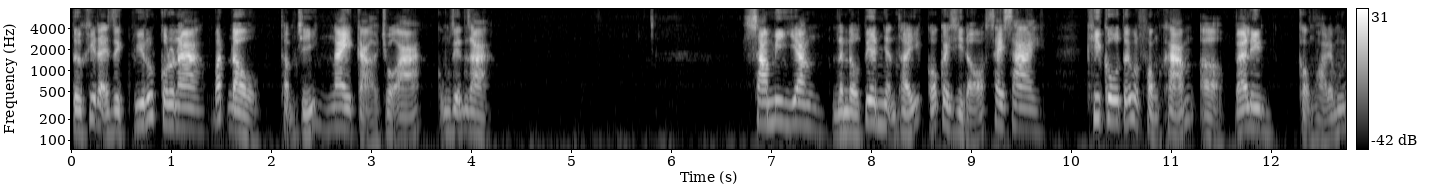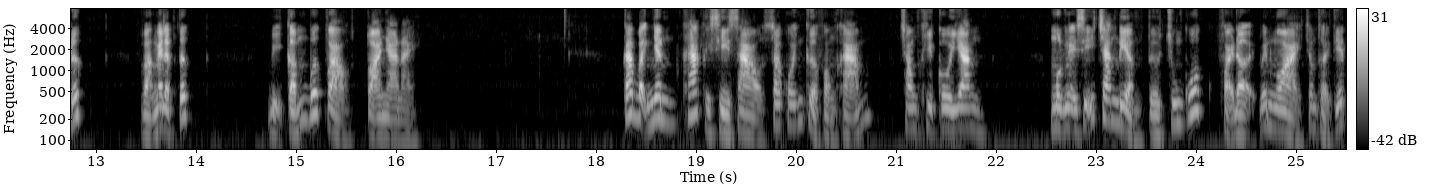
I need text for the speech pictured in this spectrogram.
từ khi đại dịch virus corona bắt đầu, thậm chí ngay cả ở châu Á cũng diễn ra. Sami Yang lần đầu tiên nhận thấy có cái gì đó sai sai khi cô tới một phòng khám ở Berlin Cộng hòa Liên bang Đức và ngay lập tức bị cấm bước vào tòa nhà này. Các bệnh nhân khác thì xì xào sau cánh cửa phòng khám, trong khi cô Yang, một nghệ sĩ trang điểm từ Trung Quốc phải đợi bên ngoài trong thời tiết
